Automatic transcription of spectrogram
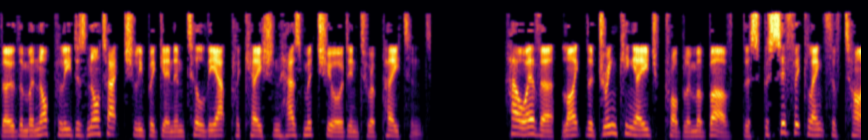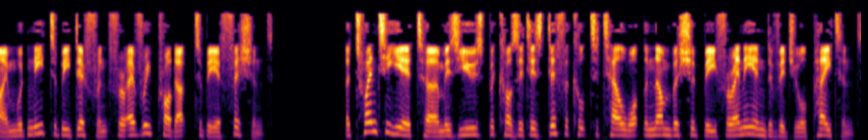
though the monopoly does not actually begin until the application has matured into a patent. However, like the drinking age problem above, the specific length of time would need to be different for every product to be efficient. A 20-year term is used because it is difficult to tell what the number should be for any individual patent.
